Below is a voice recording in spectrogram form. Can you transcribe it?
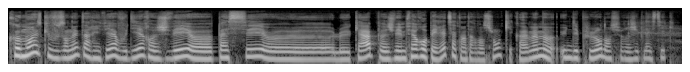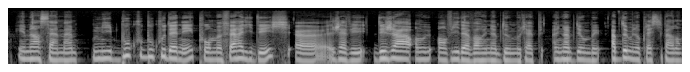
comment est-ce que vous en êtes arrivé à vous dire, je vais euh, passer le cap, je vais me faire opérer de cette intervention qui est quand même une des plus lourdes en chirurgie plastique? Eh bien, ça m'a mis beaucoup, beaucoup d'années pour me faire à l'idée. Euh, j'avais déjà envie d'avoir une, abdominoplastie pardon,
